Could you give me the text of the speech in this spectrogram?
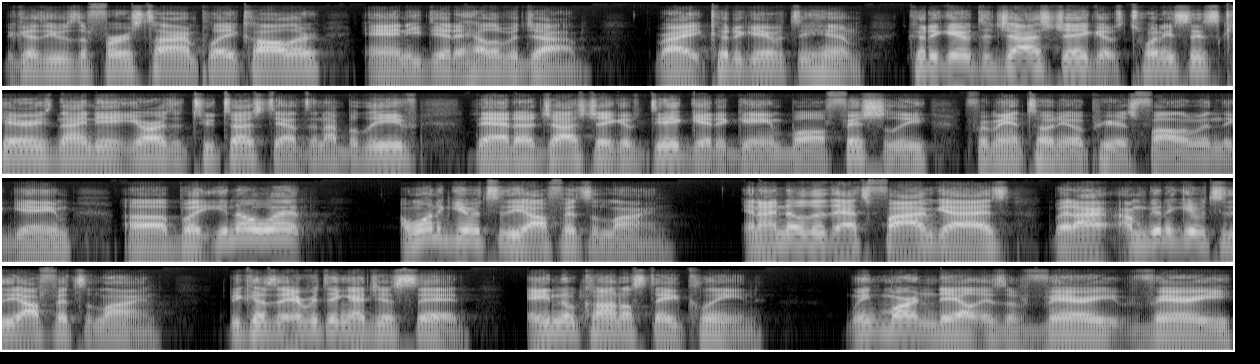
because he was the first time play caller and he did a hell of a job right? Could have gave it to him. Could have gave it to Josh Jacobs. 26 carries, 98 yards, and two touchdowns. And I believe that uh, Josh Jacobs did get a game ball officially from Antonio Pierce following the game. Uh, but you know what? I want to give it to the offensive line. And I know that that's five guys, but I, I'm going to give it to the offensive line because of everything I just said. Aidan O'Connell stayed clean. Wink Martindale is a very, very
